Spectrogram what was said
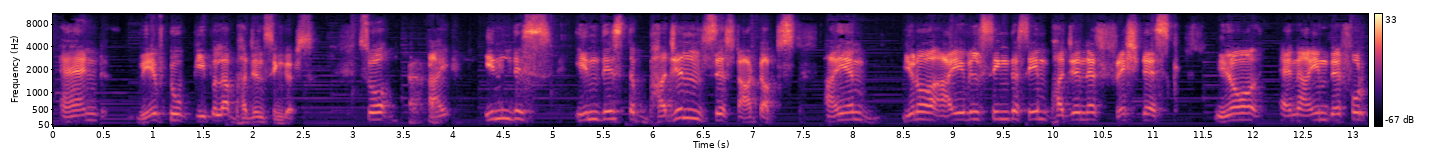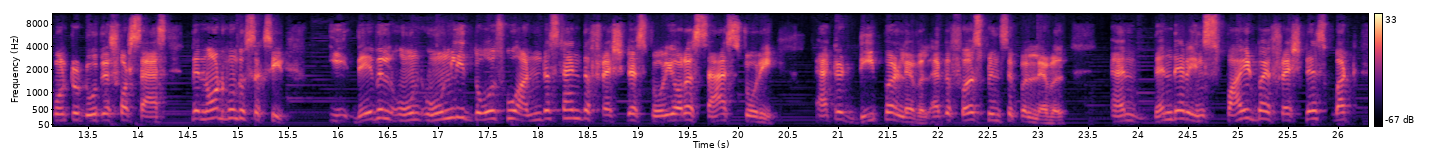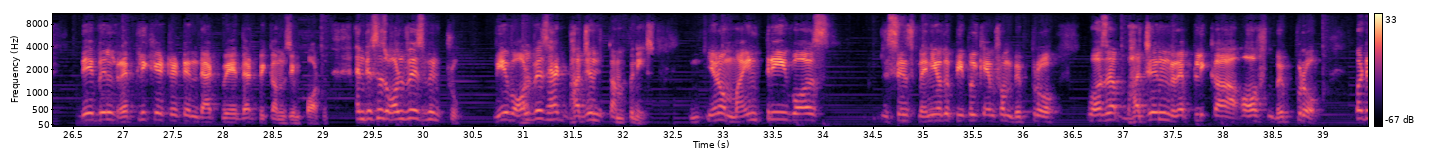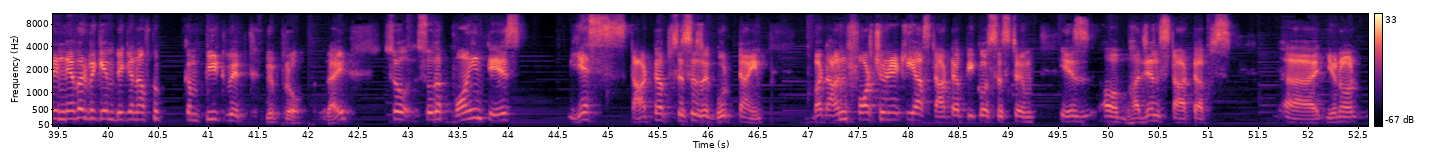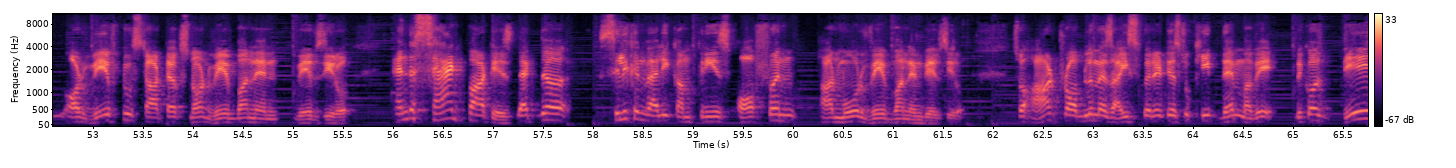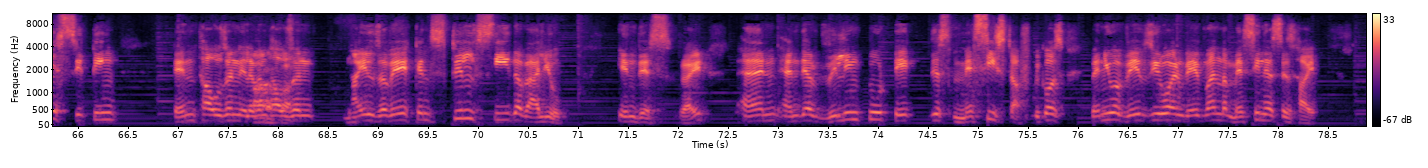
And Wave Two people are bhajan singers. So I in this in this the bhajan startups, I am you know I will sing the same bhajan as Freshdesk you know, and I am therefore going to do this for SaaS, they're not going to succeed. They will own only those who understand the Freshdesk story or a SaaS story at a deeper level, at the first principle level. And then they're inspired by Freshdesk, but they will replicate it in that way that becomes important. And this has always been true. We have always had bhajan companies. You know, Mindtree was, since many of the people came from Wipro, was a bhajan replica of Wipro but it never became big enough to compete with Wipro, right? So, so the point is, yes, startups. This is a good time, but unfortunately, our startup ecosystem is of bhajan startups, uh, you know, or wave two startups, not wave one and wave zero. And the sad part is that the Silicon Valley companies often are more wave one and wave zero. So our problem as iSPIRT is to keep them away because they sitting 10,000, 11,000 miles away can still see the value in this, right? And and they're willing to take this messy stuff because when you are wave zero and wave one, the messiness is high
